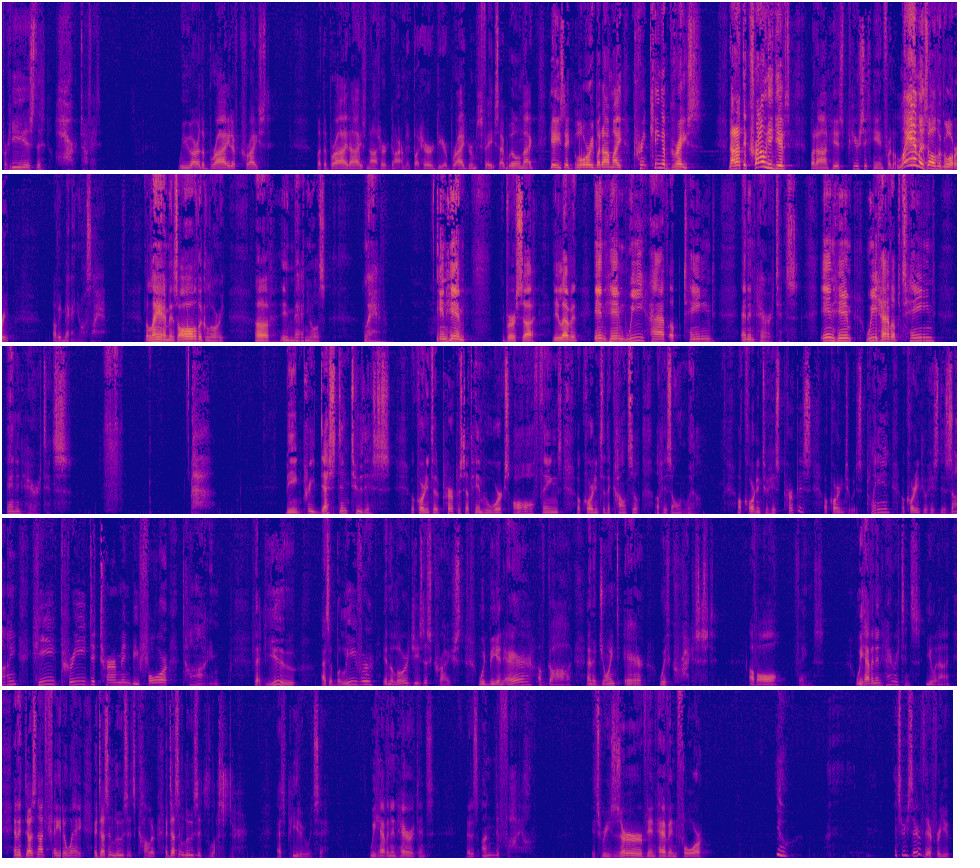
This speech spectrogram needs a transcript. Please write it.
for he is the heart of it. We are the bride of Christ. But the bride eyes not her garment, but her dear bridegroom's face. I will not gaze at glory, but on my King of grace not at the crown he gives, but on his pierced hand. For the Lamb is all the glory of Emmanuel's land. The Lamb is all the glory of Emmanuel's land. In him, verse uh, 11, in him we have obtained an inheritance. In him we have obtained an inheritance. being predestined to this according to the purpose of him who works all things according to the counsel of his own will. According to his purpose, according to his plan, according to his design, he predetermined before time that you, as a believer in the Lord Jesus Christ, would be an heir of God and a joint heir with Christ of all things. We have an inheritance, you and I, and it does not fade away. It doesn't lose its color, it doesn't lose its luster, as Peter would say. We have an inheritance that is undefiled, It's reserved in heaven for you. It's reserved there for you.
